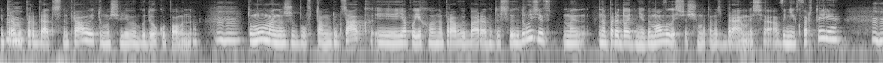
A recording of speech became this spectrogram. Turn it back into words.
і треба перебратися на правий, тому що лівий буде окуповано. Угу. Тому у мене вже був там рюкзак, і я поїхала на правий берег до своїх друзів. Ми напередодні домовилися, що ми там збираємося в одній квартирі. Угу.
